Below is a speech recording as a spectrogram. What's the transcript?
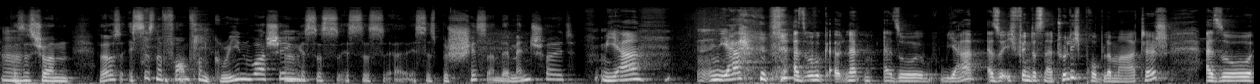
Mhm. Das ist schon, ist das eine Form von Greenwashing? Mhm. Ist, das, ist, das, ist das Beschiss an der Menschheit? Ja, ja, also, also ja, also ich finde es natürlich problematisch. Also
